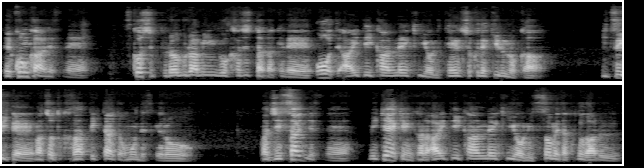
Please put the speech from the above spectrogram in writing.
で今回はですね、少しプログラミングをかじっただけで、大手 IT 関連企業に転職できるのかについて、まあ、ちょっと語っていきたいと思うんですけど、まあ、実際にですね、未経験から IT 関連企業に勤めたことがある、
